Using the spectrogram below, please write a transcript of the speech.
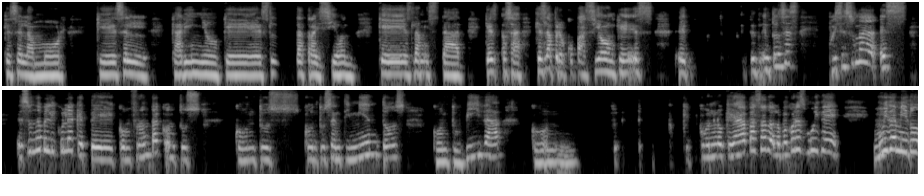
que es el amor, que es el cariño, que es la traición, que es la amistad, que es, o sea, que es la preocupación, que es... Eh, entonces, pues es una, es, es una película que te confronta con tus, con tus, con tus sentimientos, con tu vida, con, con lo que ha pasado. A lo mejor es muy de, muy de middle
